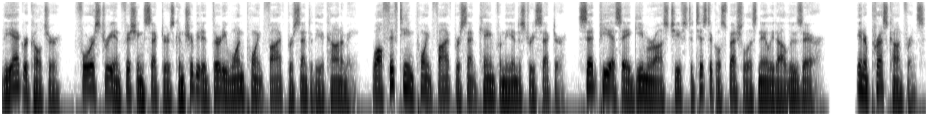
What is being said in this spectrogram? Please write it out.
The agriculture, forestry, and fishing sectors contributed 31.5% to the economy, while 15.5% came from the industry sector, said PSA Guimaras chief statistical specialist Nelida Luzer. In a press conference,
